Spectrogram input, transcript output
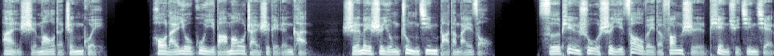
暗示猫的珍贵。后来又故意把猫展示给人看，室内是用重金把它买走。此骗术是以造伪的方式骗取金钱。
